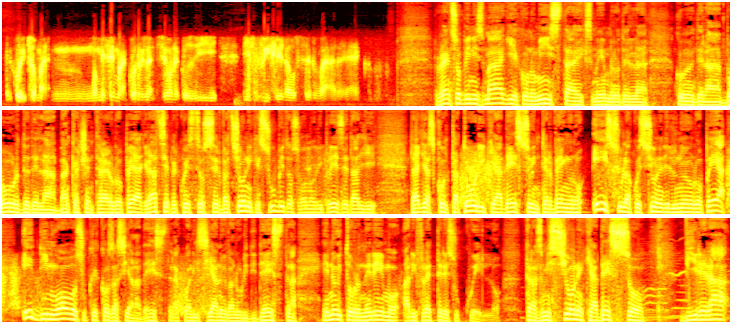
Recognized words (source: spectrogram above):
Per cui insomma non mi sembra una correlazione così difficile da osservare. Ecco. Lorenzo Binismaghi, economista, ex membro del, della board della Banca Centrale Europea, grazie per queste osservazioni che subito sono riprese dagli, dagli ascoltatori che adesso intervengono e sulla questione dell'Unione Europea e di nuovo su che cosa sia la destra, quali siano i valori di destra e noi torneremo a riflettere su quello. Trasmissione che adesso virerà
